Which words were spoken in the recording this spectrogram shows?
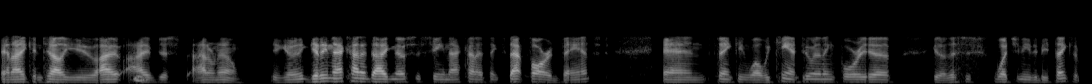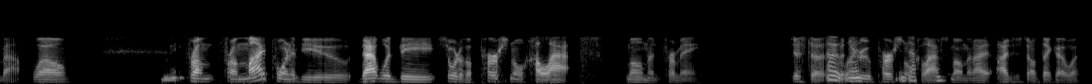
and I can tell you I I just I don't know you know getting that kind of diagnosis seeing that kind of things that far advanced and thinking well we can't do anything for you you know this is what you need to be thinking about well from from my point of view, that would be sort of a personal collapse moment for me. Just a, Oh, a true personal definitely. collapse moment. I, I just don't think I would.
